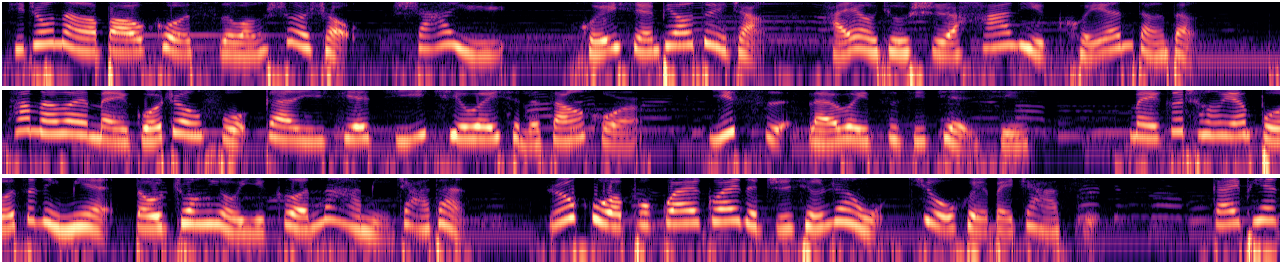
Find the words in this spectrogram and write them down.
其中呢包括死亡射手、鲨鱼、回旋镖队长，还有就是哈利·奎恩等等。他们为美国政府干一些极其危险的脏活，以此来为自己减刑。每个成员脖子里面都装有一个纳米炸弹，如果不乖乖的执行任务，就会被炸死。该片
